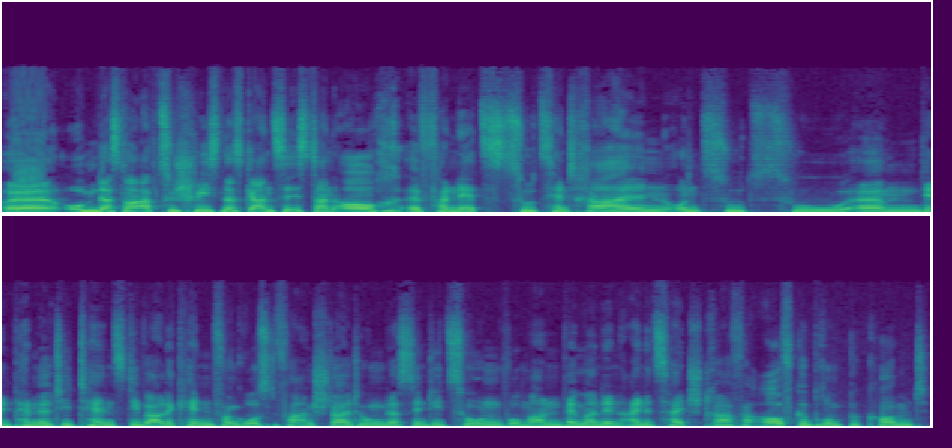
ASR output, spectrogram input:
Äh, um das noch abzuschließen, das Ganze ist dann auch äh, vernetzt zu Zentralen und zu, zu ähm, den Penalty-Tents, die wir alle kennen von großen Veranstaltungen. Das sind die Zonen, wo man, wenn man denn eine Zeitstrafe aufgebrummt bekommt,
